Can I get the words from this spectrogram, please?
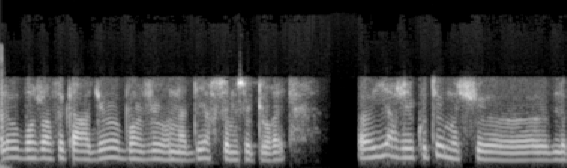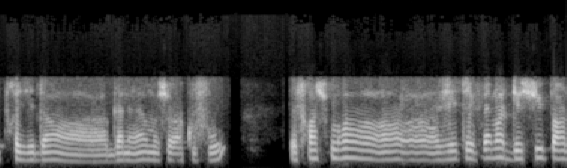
Allô, bonjour Africa Radio, bonjour Nadir, c'est M. Touré. Euh, hier, j'ai écouté monsieur euh, le président euh, ghanéen, M. Akufo, et franchement, j'ai été vraiment déçu par,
